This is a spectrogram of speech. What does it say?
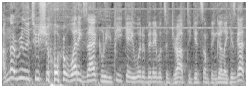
I'm not really too sure what exactly PK would have been able to drop to get something good. Like, he's got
